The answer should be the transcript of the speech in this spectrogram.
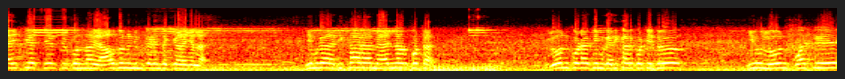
ಐತಿ ಅಂತ ಹೇಳಿ ತಿಳ್ಕೊಂಡು ನಾವು ಯಾವುದನ್ನು ನಿಮ್ಮ ಕಡೆಯಿಂದ ಕೇಳಂಗಿಲ್ಲ. ನಿಮ್ಗೆ ಅಧಿಕಾರ ಮ್ಯಾಲಿನವ್ರು ಕೊಟ್ಟಾರ. ಲೋನ್ ಕೊಡಕ್ಕೆ ನಿಮ್ಗೆ ಅಧಿಕಾರ ಕೊಟ್ಟಿದ್ರು. ನೀವು ಲೋನ್ ಕೊಟ್ರಿ.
